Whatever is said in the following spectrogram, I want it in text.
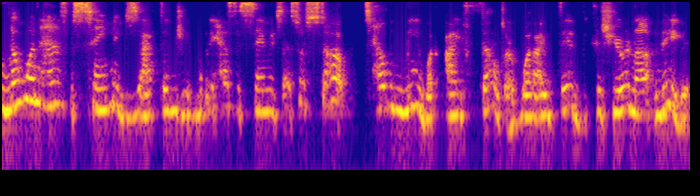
no one has the same exact injury. Nobody has the same exact. So stop telling me what I felt or what I did because you're not me.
